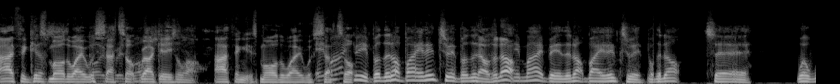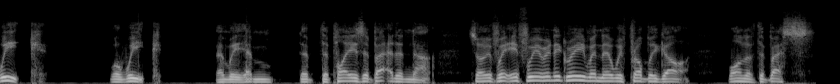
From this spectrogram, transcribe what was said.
I think it's more the way we're set up, Raggy. I think it's more the way we're It set might up. be, but they're not buying into it. But No, they're not. It might be they're not buying into it, but they're not. Uh, we're weak. We're weak, and we um, the the players are better than that. So if we if we're in agreement that we've probably got one of the best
